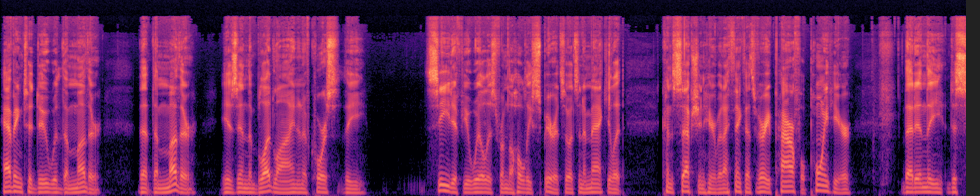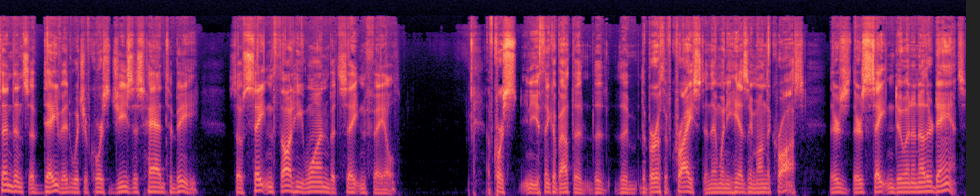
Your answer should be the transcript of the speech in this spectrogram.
having to do with the mother that the mother is in the bloodline and of course the seed if you will is from the Holy Spirit. So it's an immaculate conception here, but I think that's a very powerful point here that in the descendants of David, which of course Jesus had to be. So Satan thought he won, but Satan failed. Of course, you, know, you think about the, the, the, the birth of Christ, and then when he has him on the cross, there's there's Satan doing another dance.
